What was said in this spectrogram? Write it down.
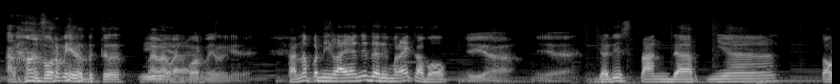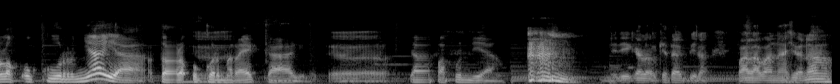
pahlawan formil betul, Iya. pahlawan formil gitu. Karena penilaiannya dari mereka, Bob. Iya, iya. Jadi standarnya, tolok ukurnya ya tolok ukur Hmm. mereka gitu. Betul. Siapa pun dia. Jadi kalau kita bilang pahlawan nasional,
